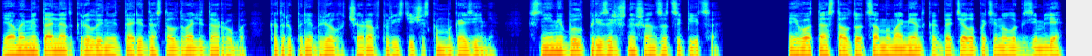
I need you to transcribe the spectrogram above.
Я моментально открыл инвентарь и достал два ледоруба, которые приобрел вчера в туристическом магазине. С ними был призрачный шанс зацепиться. И вот настал тот самый момент, когда тело потянуло к земле.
